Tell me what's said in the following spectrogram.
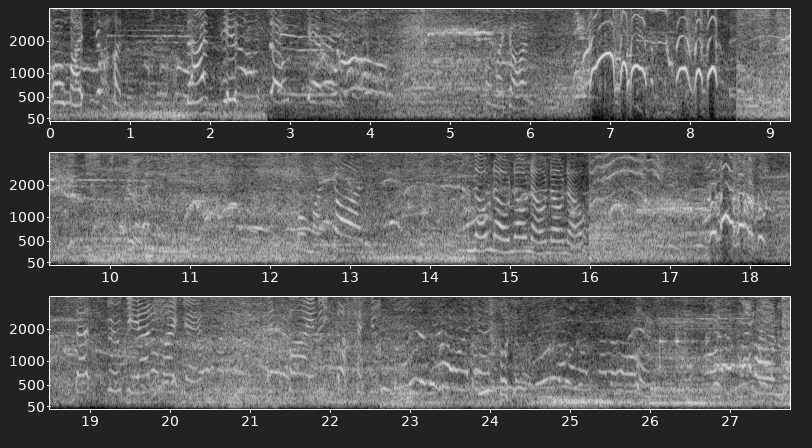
Oh my god! That is so scary! Oh my god. No, no, no. That's spooky. I don't like it. It's fine. It's fine. No, no. Oh no.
